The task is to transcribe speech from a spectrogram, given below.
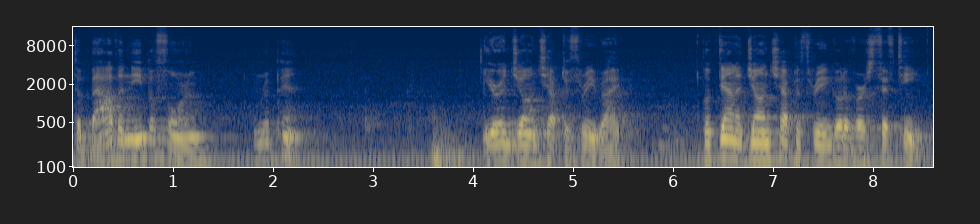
to bow the knee before him and repent. You're in John chapter 3, right? Look down at John chapter 3 and go to verse 15.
